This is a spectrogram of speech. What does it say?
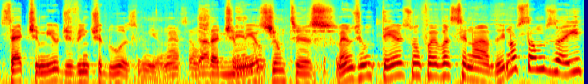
7 mil de 22 mil, né? São Dá 7 menos mil. de um terço. Menos de um terço não foi vacinado. E nós estamos aí,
